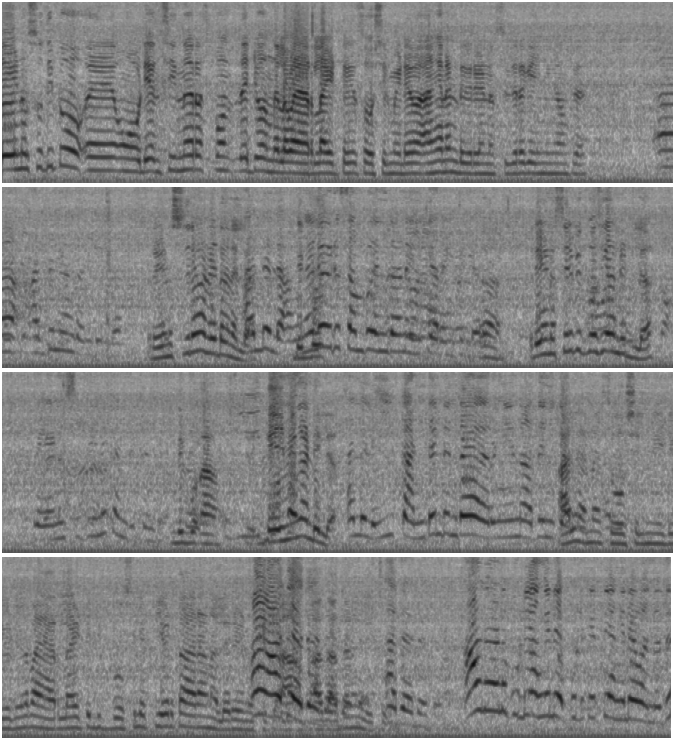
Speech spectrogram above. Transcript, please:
രേണുസുതി ഇപ്പോ ഓഡിയൻസിൽ നിന്ന് റെസ്പോൺസ് ആയിട്ട് വന്നുള്ള വൈറലായിട്ട് സോഷ്യൽ മീഡിയ അങ്ങനെ ഉണ്ട് രേണുസുതിയുടെ ഗെയിമിംഗ് നമുക്ക് ആ, കണ്ടിട്ടില്ല രേണുസുതിനെ ബിഗ് ബോസ് കണ്ടിട്ടില്ല? രേണുസുദ്ദീനെ കണ്ടിട്ടുണ്ട്. ഗെയിമിംഗ് കണ്ടില്ല. അല്ലല്ല ഈ കണ്ടന്റ് എന്താ ഇറങ്ങിയെന്ന് അതെനിക്ക് അല്ല എന്നാ സോഷ്യൽ മീഡിയയുടെ വൈറലായിട്ട് ബിഗ് ബോസിൽ എത്തിയ ഒരു താരാണല്ലോ അതെ അതെ അതെ അതെ അതെ അതെ. അതെ ആണാണ് പുള്ളി അങ്ങനെ പുള്ളിക്കെത്തി അങ്ങനെ വന്നത്?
